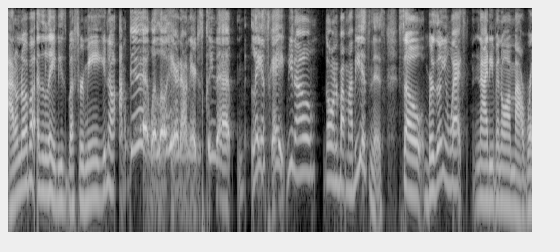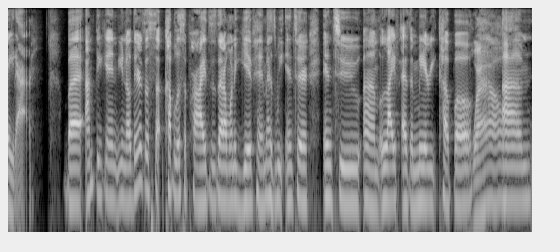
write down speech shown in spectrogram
I don't know about other ladies, but for me, you know, I'm good with a little hair down there, just cleaned up, landscape, you know, going about my business. So Brazilian wax, not even on my radar. But I'm thinking, you know, there's a su- couple of surprises that I want to give him as we enter into um, life as a married couple. Wow. Um,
